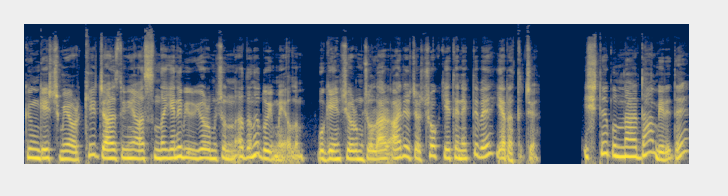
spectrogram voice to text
Gün geçmiyor ki caz dünyasında yeni bir yorumcunun adını duymayalım. Bu genç yorumcular ayrıca çok yetenekli ve yaratıcı. İşte bunlardan biri de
